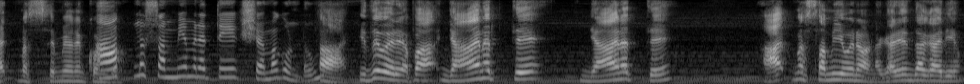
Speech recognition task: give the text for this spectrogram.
ആത്മസംയമനം കൊണ്ടും ആത്മസംയമനത്തെ ക്ഷമ കൊണ്ടും ആ ഇതുവരെ അപ്പൊ ജ്ഞാനത്തെ ജ്ഞാനത്തെ ആത്മസംയമനമാണ് കാര്യം എന്താ കാര്യം?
